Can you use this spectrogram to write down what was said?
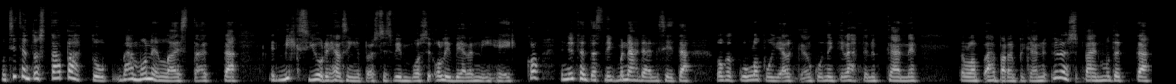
Mutta sitten tuossa tapahtuu vähän monenlaista, että, että miksi juuri Helsingin pörssissä viime vuosi oli vielä niin heikko. Ja nythän tässä niin kuin me nähdään, niin siitä lokakuun lopun jälkeen on kuitenkin lähtenyt käänne tavallaan vähän parempi käynyt ylöspäin, mutta että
